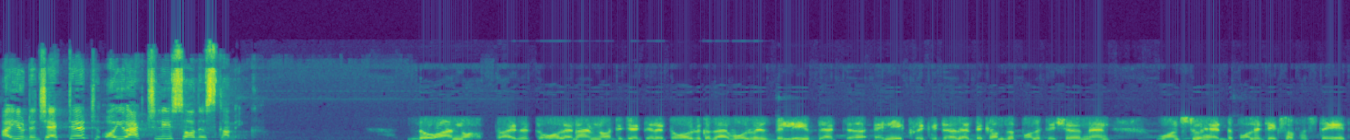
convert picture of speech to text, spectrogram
Are you dejected, or you actually saw this coming? No, I'm not surprised at all, and I'm not dejected at all because I've always believed that uh, any cricketer that becomes a politician and wants to head the politics of a state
